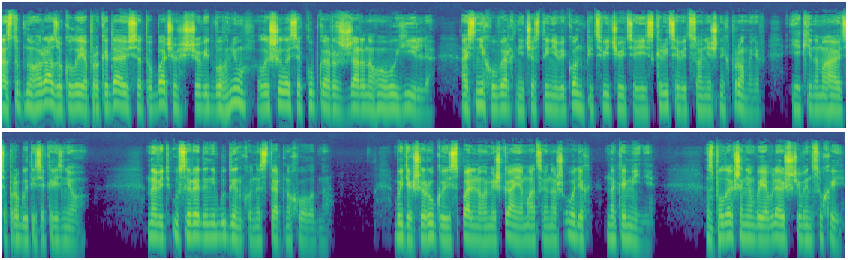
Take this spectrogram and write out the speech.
Наступного разу, коли я прокидаюся, то бачу, що від вогню лишилася купка розжареного вугілля, а сніг у верхній частині вікон підсвічується і іскриться від сонячних променів, які намагаються пробитися крізь нього. Навіть усередині будинку нестерпно холодно. Витягши руку із спального мішка, я мацаю наш одяг на каміні. З полегшенням виявляю, що він сухий.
